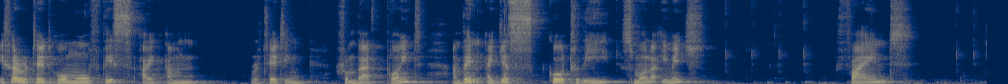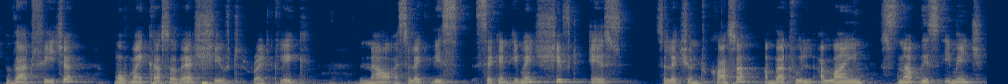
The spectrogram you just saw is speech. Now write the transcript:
If i rotate or move this i am rotating from that point and then I just go to the smaller image find that feature move my cursor there shift right click now I select this second image shift S selection to cursor and that will align snap this image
